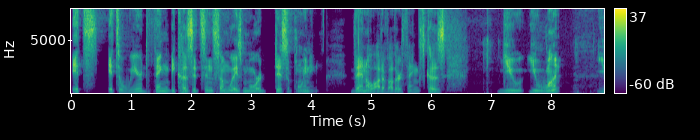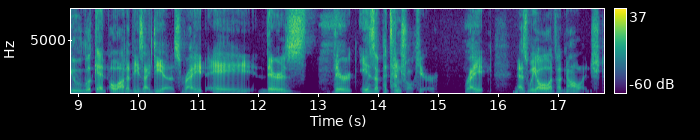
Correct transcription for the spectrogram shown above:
it's, it's a weird thing because it's in some ways more disappointing than a lot of other things because you, you want you look at a lot of these ideas, right? A there's there is a potential here, right? As we all have acknowledged,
